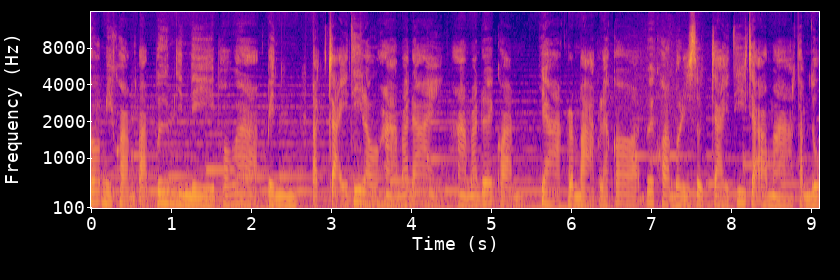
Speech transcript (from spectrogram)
ก็มีความปลาบปลื้มยินดี เพราะว่าเป็นปัจจัยที่เราหามาได้ หามาด้วยความยากลำบาก แล้วก็ด้วยความบริสุทธิ์ใจที่จะเอามาทำนุ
